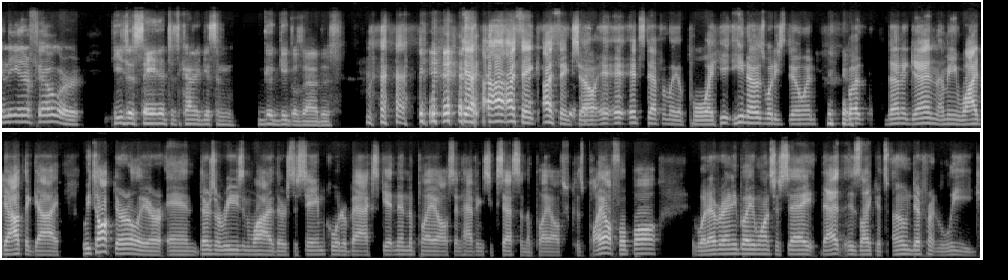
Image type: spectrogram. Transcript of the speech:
in the NFL, or he's just saying it just to kind of get some good giggles out of this? yeah, I, I, think I think so. It, it, it's definitely a ploy. He he knows what he's doing, but then again, I mean, why doubt the guy? We talked earlier, and there's a reason why there's the same quarterbacks getting in the playoffs and having success in the playoffs because playoff football, whatever anybody wants to say, that is like its own different league,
